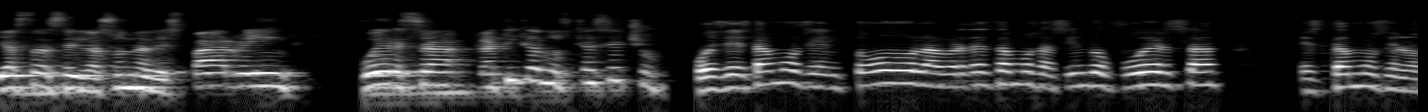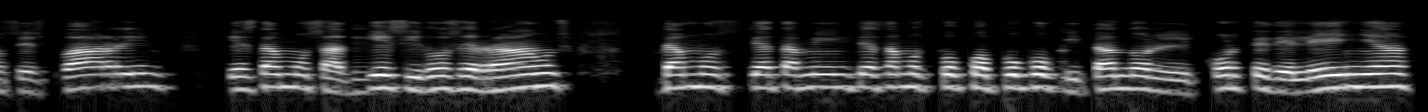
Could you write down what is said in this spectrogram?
¿Ya estás en la zona de sparring? ¿Fuerza? Platícanos, ¿qué has hecho? Pues estamos en todo, la verdad estamos haciendo fuerza, estamos en los sparring, ya estamos a 10 y 12 rounds, estamos ya también, ya estamos poco a poco quitando el corte de leña,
